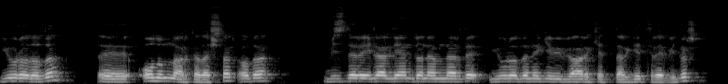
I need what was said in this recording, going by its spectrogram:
Euro'da da e, olumlu arkadaşlar. O da bizlere ilerleyen dönemlerde Euro'da ne gibi bir hareketler getirebilir?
